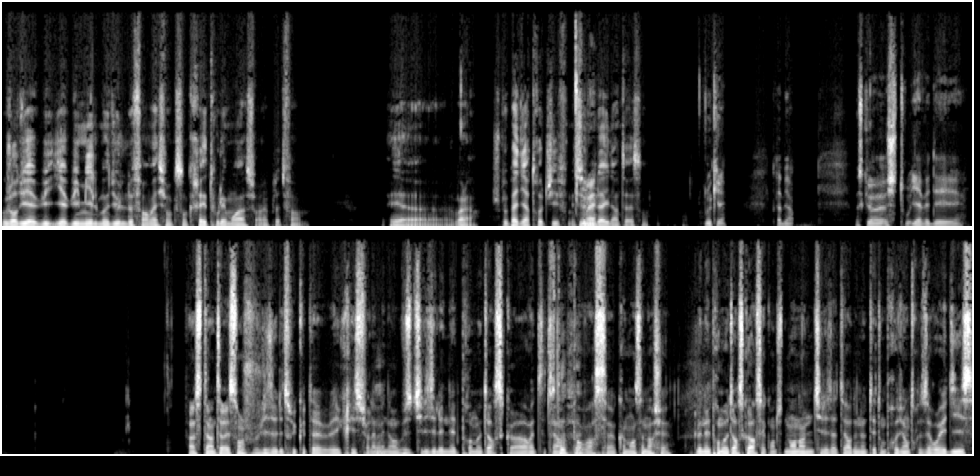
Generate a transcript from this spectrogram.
Aujourd'hui, il y a 8, il y a 8000 modules de formation qui sont créés tous les mois sur la plateforme. Et euh, voilà. Je peux pas dire trop de chiffres, mais celui-là, il est intéressant. Ok, très bien. Parce que je trouve il y avait des Enfin, c'était intéressant. Je vous lisais des trucs que tu avais écrits sur la manière dont vous utilisez les Net Promoter Score, etc. pour voir comment ça marchait. Le Net Promoter Score, c'est quand tu demandes à un utilisateur de noter ton produit entre 0 et 10.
